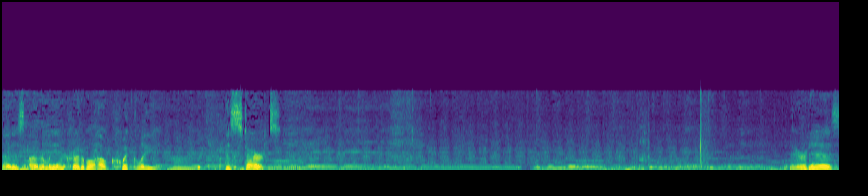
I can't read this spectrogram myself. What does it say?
That is utterly incredible how quickly this starts. There it is.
